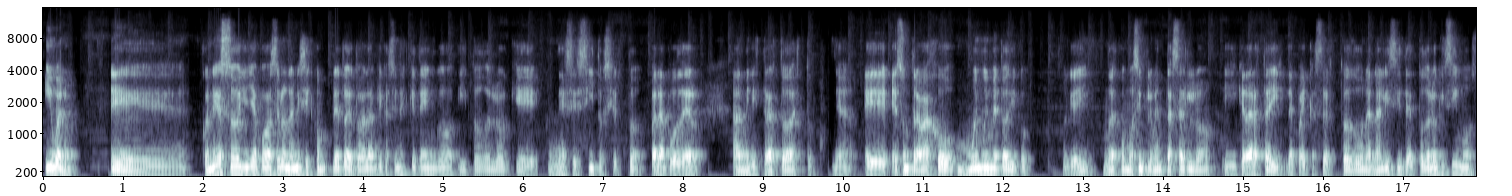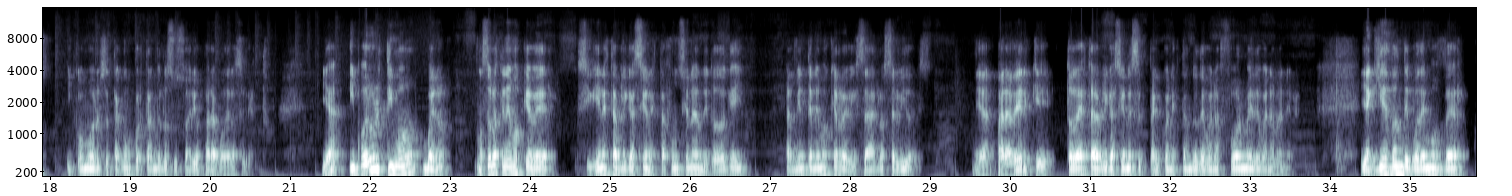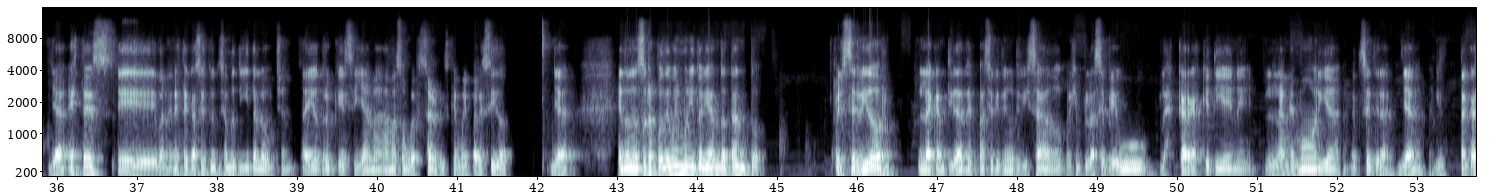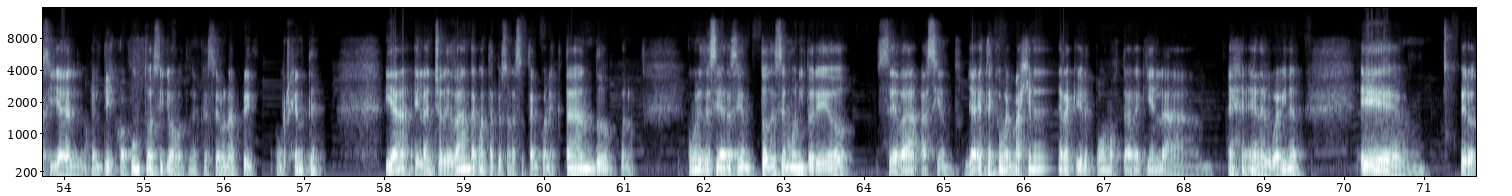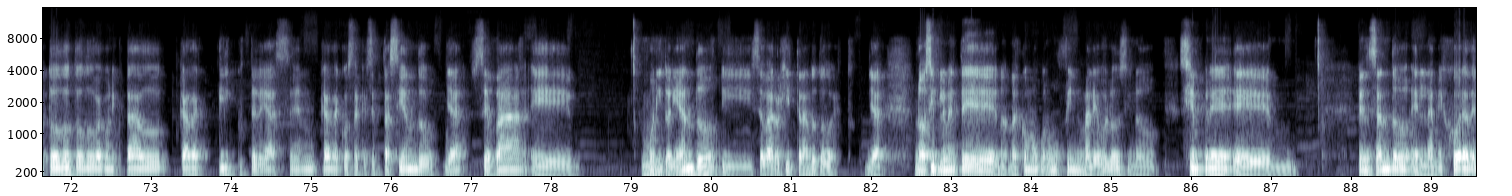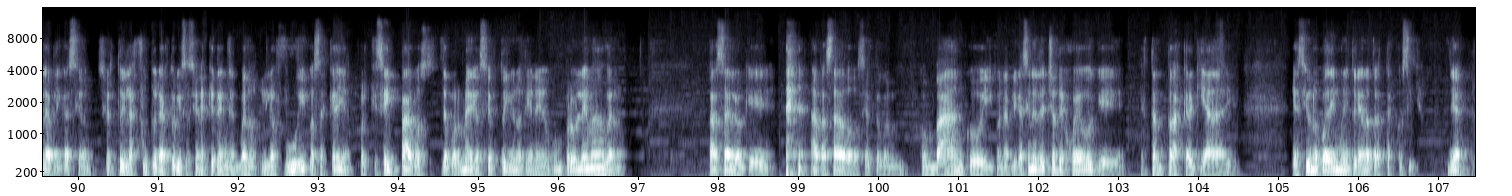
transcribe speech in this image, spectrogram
y bueno, eh, con eso yo ya puedo hacer un análisis completo de todas las aplicaciones que tengo y todo lo que necesito, ¿cierto? Para poder administrar todo esto. es un trabajo muy, muy metódico. No es como simplemente hacerlo y quedar hasta ahí. Después hay que hacer todo un análisis de todo lo que hicimos y cómo se está comportando los usuarios para poder hacer esto. Y por último, bueno, nosotros tenemos que ver, si bien esta aplicación está funcionando y todo ok, también tenemos que revisar los servidores. Para ver que todas estas aplicaciones se están conectando de buena forma y de buena manera. Y aquí es donde podemos ver, ya, este es, eh, bueno, en este caso estoy utilizando DigitalOcean, hay otro que se llama Amazon Web Service, que es muy parecido, ya, en donde nosotros podemos ir monitoreando tanto el servidor, la cantidad de espacio que tiene utilizado, por ejemplo, la CPU, las cargas que tiene, la memoria, etcétera, ya, aquí está casi ya el, el disco a punto, así que vamos a tener que hacer un upgrade urgente, ya, el ancho de banda, cuántas personas se están conectando, bueno, como les decía recién, todo ese monitoreo se va haciendo. Ya este es como el más general que yo les puedo mostrar aquí en, la, en el webinar. Eh, pero todo, todo va conectado, cada clic que ustedes hacen, cada cosa que se está haciendo, ya se va eh, monitoreando y se va registrando todo esto. Ya no simplemente, no, es como con un fin malévolo, sino siempre eh, pensando en la mejora de la aplicación, ¿cierto? Y las futuras actualizaciones que tengan, bueno, y los bugs y cosas que hayan, porque si hay pagos de por medio, ¿cierto? Y uno tiene un problema, bueno, pasa lo que ha pasado, ¿cierto? Con, con banco y con aplicaciones de hecho de juego que están todas craqueadas y, y así uno puede ir monitoreando todas estas cosillas, ¿ya?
